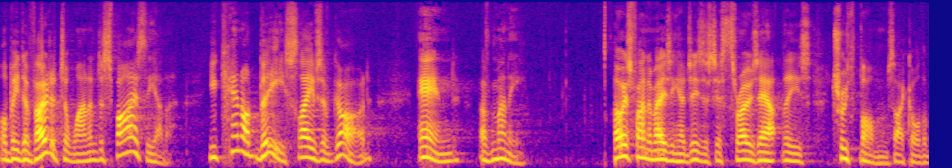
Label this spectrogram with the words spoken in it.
or be devoted to one and despise the other. You cannot be slaves of God and of money. I always find amazing how Jesus just throws out these truth bombs, I call them.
